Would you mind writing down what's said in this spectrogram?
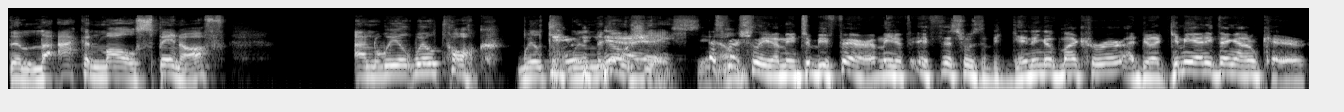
the Laak and Moll spin off and we'll we'll talk. We'll, we'll Yeah, yeah. negotiate. you know? Especially, I mean, to be fair, I mean, if, if this was the beginning of my career, I'd be like, give me anything, I don't care. Of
